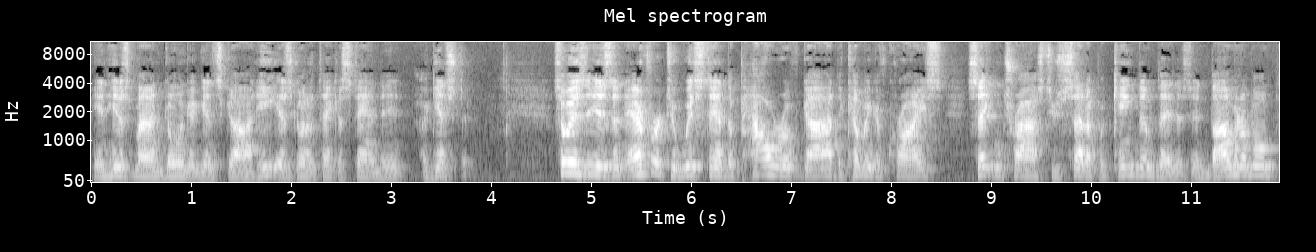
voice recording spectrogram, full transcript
in his mind going against God, he is going to take a stand in, against it. So, it is an effort to withstand the power of God, the coming of Christ. Satan tries to set up a kingdom that is indomitable.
